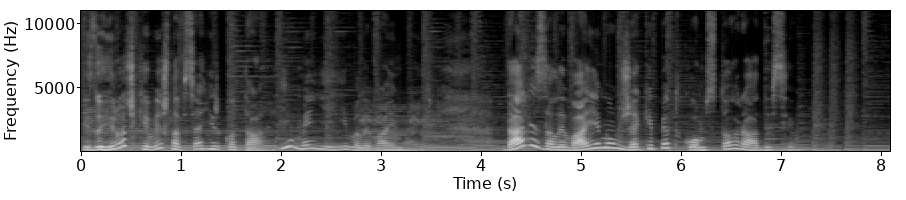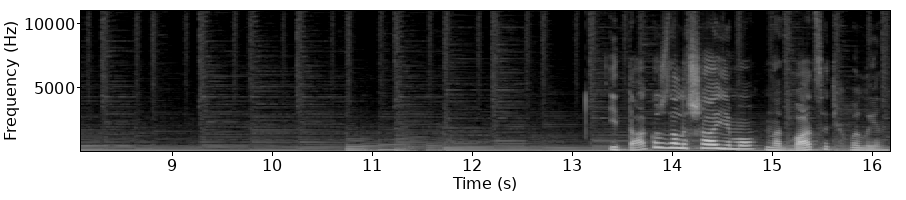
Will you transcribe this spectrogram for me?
Із огірочки вийшла вся гіркота, і ми її виливаємо геть. Далі заливаємо вже кипятком 100 градусів. І також залишаємо на 20 хвилин.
